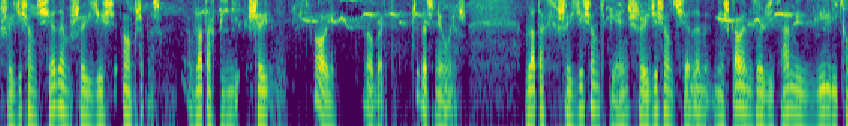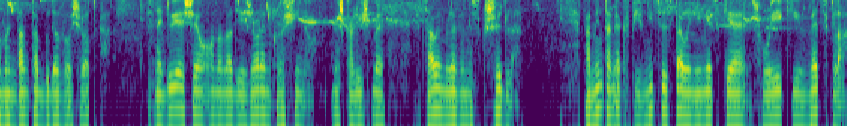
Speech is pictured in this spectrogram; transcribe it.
67, 60... O, przepraszam. W latach 50... Oj, Robert, czytać nie umiesz. W latach 65-67 mieszkałem z rodzicami w willi komendanta budowy ośrodka. Znajduje się ona nad jeziorem Krosino. Mieszkaliśmy w całym lewym skrzydle. Pamiętam, jak w piwnicy stały niemieckie słoiki Weckla.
